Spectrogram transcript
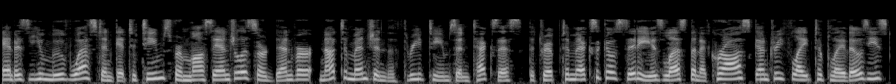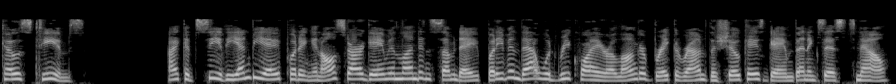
And as you move west and get to teams from Los Angeles or Denver, not to mention the three teams in Texas, the trip to Mexico City is less than a cross-country flight to play those East Coast teams. I could see the NBA putting an all-star game in London someday, but even that would require a longer break around the showcase game than exists now.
